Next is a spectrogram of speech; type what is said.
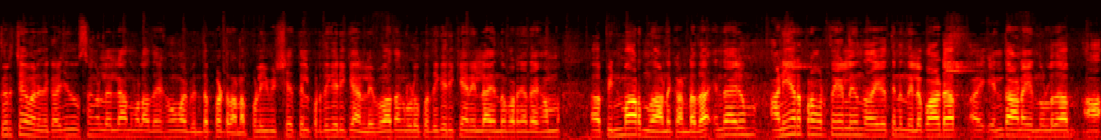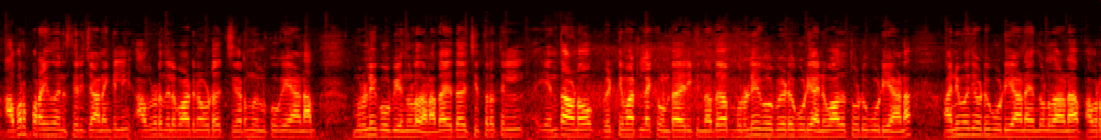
തീർച്ചയായും പറഞ്ഞത് കഴിഞ്ഞ ദിവസങ്ങളിലെല്ലാം നമ്മൾ അദ്ദേഹവുമായി ബന്ധപ്പെട്ടതാണ്. അപ്പോൾ ഈ വിഷയത്തിൽ പ്രതികരിക്കാനില്ല വിവാദങ്ങളോട് പ്രതികരിക്കാനില്ല എന്ന് പറഞ്ഞ അദ്ദേഹം പിന്മാറുന്നതാണ് കണ്ടത്. എന്തായാലും അണിയറ പ്രവർത്തകരിൽ നിന്ന് അദ്ദേഹത്തിന്റെ നിലപാട് എന്താണ് എന്നുള്ളത് അവർ പറയുന്നതനുസരിച്ചാണെങ്കിൽ അവരുടെ നിലപാടിനോട് ചേർന്ന് നിൽക്കുകയാണ് മുരളി ഗോപി എന്നുള്ളതാണ്. അതായത് ചിത്രത്തിൽ എന്താണോ വെട്ടിമാറ്റലൊക്കെ ഉണ്ടായിരിക്കുന്നത് മുരളി ഗോപിയുടെ കൂടി അനുവാദത്തോടു കൂടിയാണ് അനുമതിയോടു കൂടിയാണ് എന്നുള്ളതാണ് അവർ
